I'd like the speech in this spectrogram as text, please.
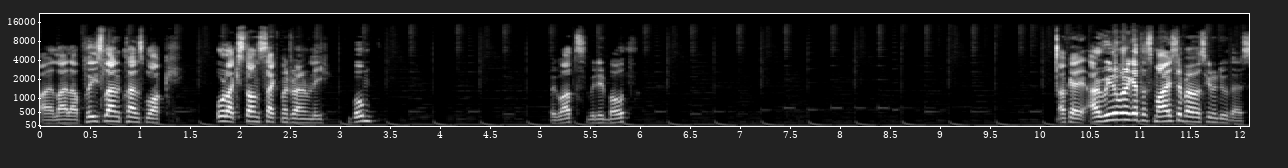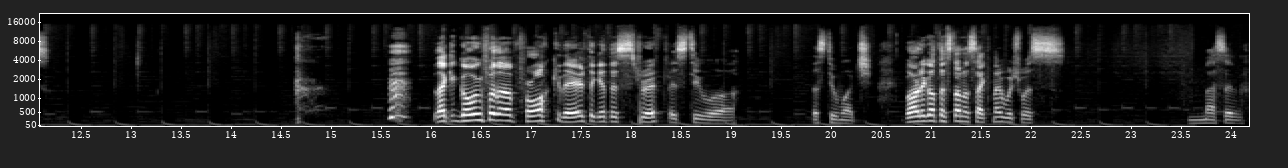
Alright, Lila, please land Cleanse Block. Or, like, stun Sekhmet randomly. Boom. Wait, what? We did both? Okay, I really want to get this Meister, but I was going to do this. like, going for the proc there to get this strip is too, uh... That's too much. We already got the stun of Sekhmet, which was... Massive.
